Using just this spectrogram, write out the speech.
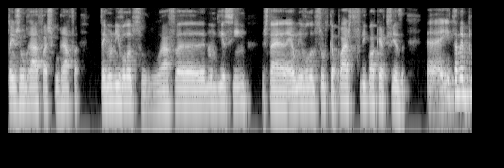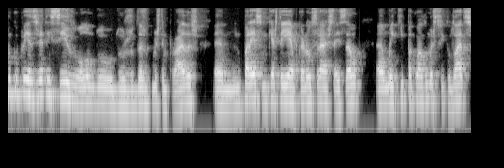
tens um Rafa, acho que o Rafa tem um nível absurdo. O Rafa, num dia assim, está, é um nível absurdo capaz de ferir qualquer defesa. Uh, e também porque o PSG tem sido, ao longo do, dos, das últimas temporadas, um, parece-me que esta época não será a exceção, uh, uma equipa com algumas dificuldades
